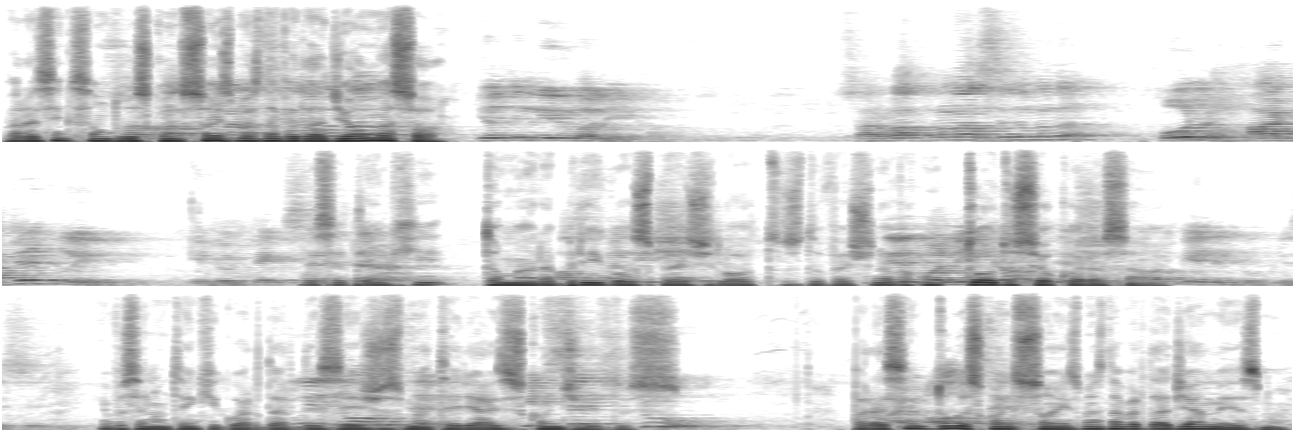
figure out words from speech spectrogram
Parecem que são duas condições, mas na verdade é uma só. Você tem que tomar abrigo aos pés de lótus do Vaishnava com todo o seu coração. E você não tem que guardar desejos materiais escondidos. Parecem duas condições, mas na verdade é a mesma.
